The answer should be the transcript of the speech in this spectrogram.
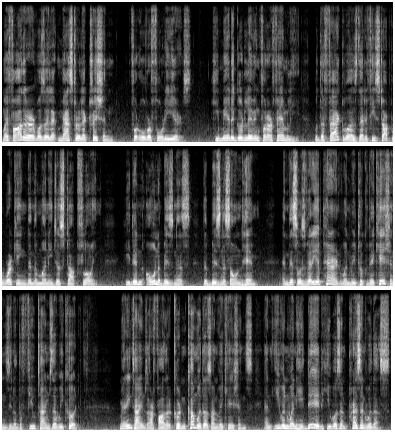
My father was a master electrician for over 40 years. He made a good living for our family, but the fact was that if he stopped working, then the money just stopped flowing. He didn't own a business, the business owned him. And this was very apparent when we took vacations, you know, the few times that we could. Many times our father couldn't come with us on vacations, and even when he did, he wasn't present with us.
